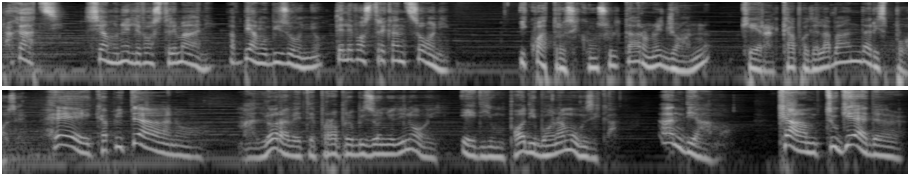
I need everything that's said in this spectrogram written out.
Ragazzi, siamo nelle vostre mani, abbiamo bisogno delle vostre canzoni. I quattro si consultarono e John, che era il capo della banda, rispose: Ehi, capitano! Ma allora avete proprio bisogno di noi e di un po' di buona musica. Andiamo! Come together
